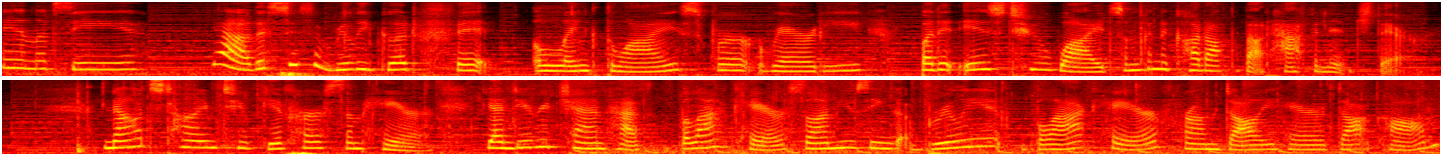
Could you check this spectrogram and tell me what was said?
And let's see. Yeah, this is a really good fit lengthwise for Rarity, but it is too wide, so I'm going to cut off about half an inch there. Now it's time to give her some hair. Yandere Chan has black hair, so I'm using Brilliant Black Hair from dollyhair.com.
